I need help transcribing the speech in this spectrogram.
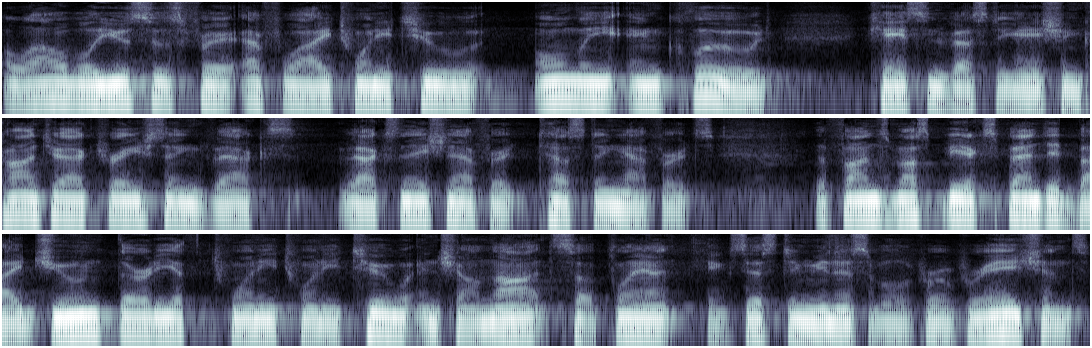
Allowable uses for FY22 only include case investigation, contact tracing, vac- vaccination effort, testing efforts. The funds must be expended by June 30th, 2022, and shall not supplant existing municipal appropriations.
